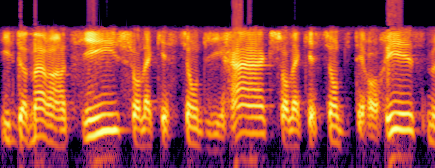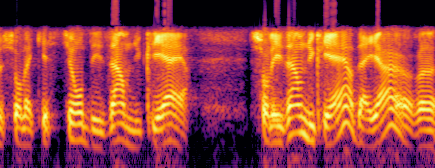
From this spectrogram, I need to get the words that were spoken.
Il demeure entier sur la question de l'Irak, sur la question du terrorisme, sur la question des armes nucléaires. Sur les armes nucléaires, d'ailleurs, euh,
